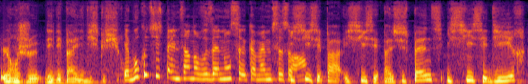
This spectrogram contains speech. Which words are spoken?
l'enjeu des débats et des discussions. Il y a beaucoup de suspense hein, dans vos annonces quand même ce soir. Ici, hein. c'est pas ici, c'est pas le suspense. Ici, c'est dire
